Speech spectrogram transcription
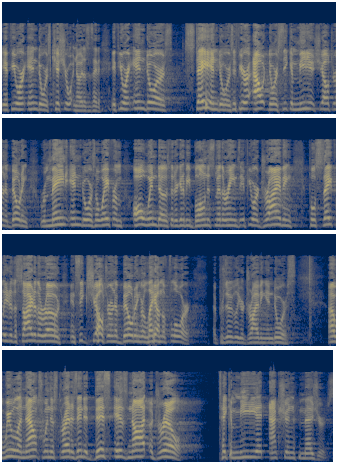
If you are indoors, kiss your no, it doesn't say that. If you are indoors, stay indoors. If you're outdoors, seek immediate shelter in a building. Remain indoors, away from all windows that are going to be blown to smithereens. If you are driving, pull safely to the side of the road and seek shelter in a building or lay on the floor. Uh, presumably, you're driving indoors. Uh, we will announce when this threat is ended. This is not a drill. Take immediate action measures.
